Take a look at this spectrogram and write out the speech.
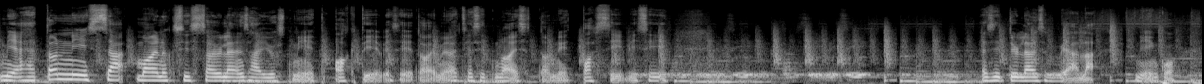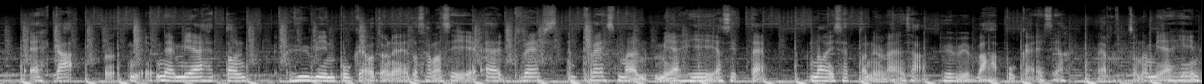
miehet on niissä mainoksissa yleensä just niitä aktiivisia toimijoita ja sitten naiset on niitä passiivisia. Ja sitten yleensä vielä niin kuin, ehkä ne miehet on hyvin pukeutuneita sellaisia eh, dress, dressman miehiä ja sitten naiset on yleensä hyvin vähäpukeisia verrattuna miehiin.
